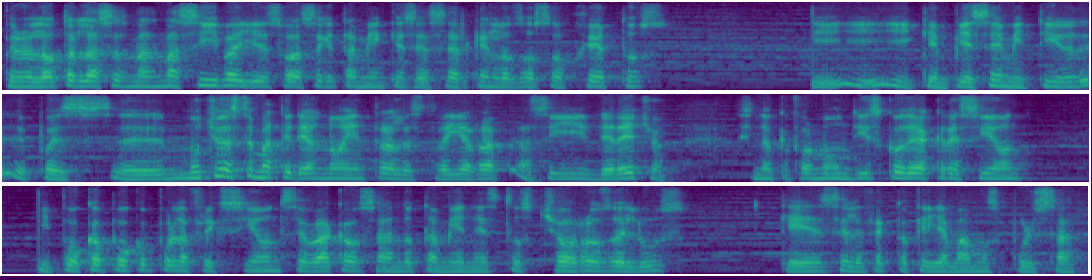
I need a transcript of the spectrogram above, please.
pero la otra la haces más masiva y eso hace que también que se acerquen los dos objetos y, que empiece a emitir, eh, pues eh, mucho de este material no entra a la estrella así derecho, sino que forma un disco de acreción y poco a poco por la fricción se va causando también estos chorros de luz, que es el efecto que llamamos pulsar.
